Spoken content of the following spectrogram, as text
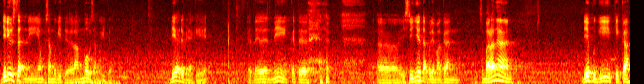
Jadi ustaz ni yang bersama kita lama bersama kita. Dia ada penyakit. Kata ni kata uh, isterinya tak boleh makan sembarangan. Dia pergi kekah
